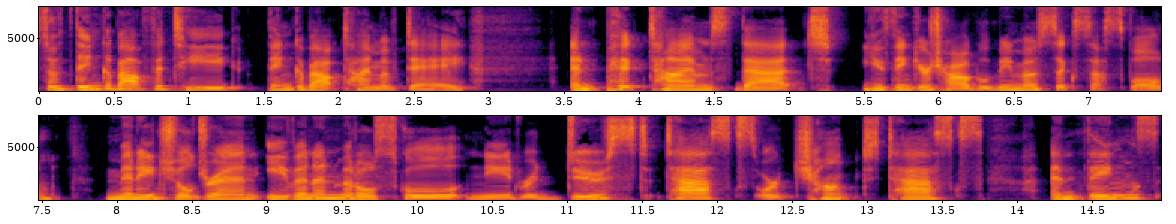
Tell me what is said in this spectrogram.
So think about fatigue, think about time of day, and pick times that you think your child will be most successful. Many children, even in middle school, need reduced tasks or chunked tasks and things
